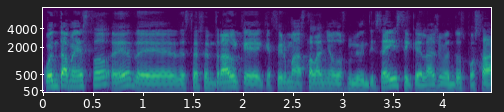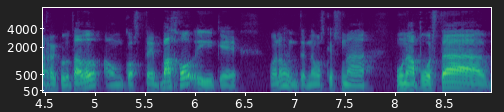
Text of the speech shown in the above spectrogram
cuéntame esto de, este central que, firma hasta el año 2026 y que la Juventus pues, ha reclutado a un coste bajo y que, bueno, entendemos que es una, una apuesta,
